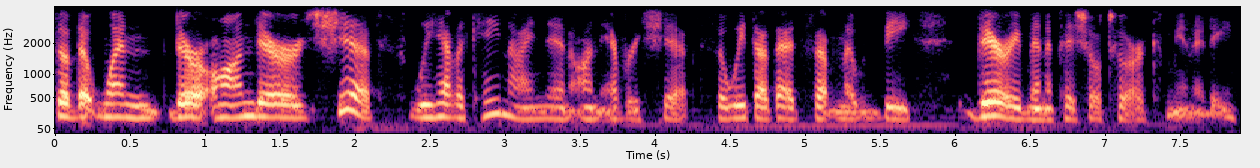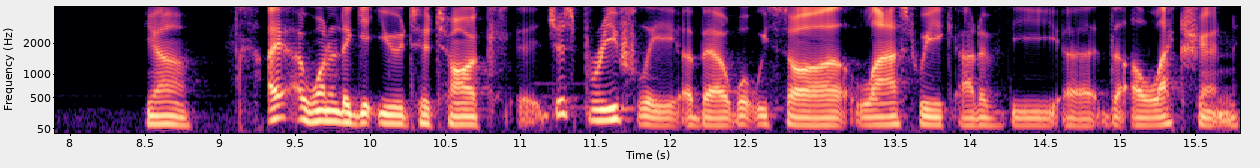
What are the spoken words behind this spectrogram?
so that when they're on their shifts, we have a canine then on every shift. So we thought that's something that would be very beneficial to our community. Yeah. I, I wanted to get you to talk uh, just briefly about what we saw last week out of the uh, the election.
